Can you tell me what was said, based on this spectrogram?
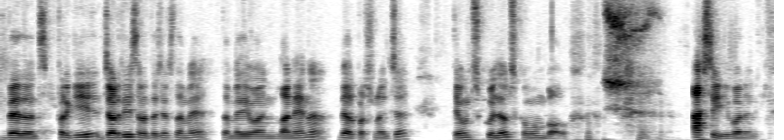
Bé, doncs, per aquí, Jordi, salutacions també, també diuen la nena, bé, el personatge, té uns collons com un bou. ah, sí, bona nit.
